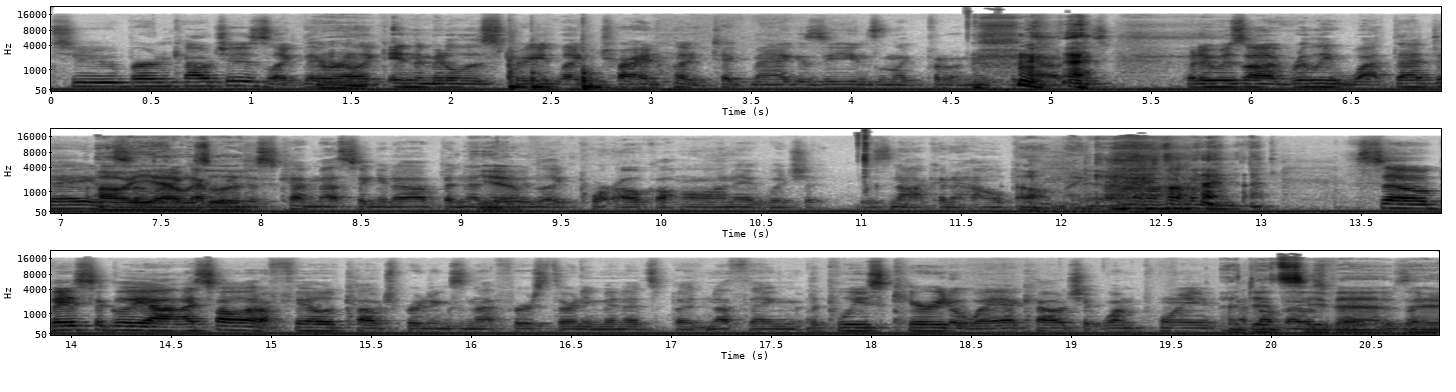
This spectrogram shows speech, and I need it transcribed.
to burn couches. Like they were Mhm. like in the middle of the street, like trying to like take magazines and like put on the couches. But it was uh, really wet that day, and Oh, so yeah, like was everyone a- just kept messing it up, and then Yeah. they would like pour alcohol on it, which is not going to help. Oh my god. Um, so basically, I I saw a lot of failed couch burnings in that first 30 minutes, but nothing. The police carried away a couch at one point. I thought did see that. was like they,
